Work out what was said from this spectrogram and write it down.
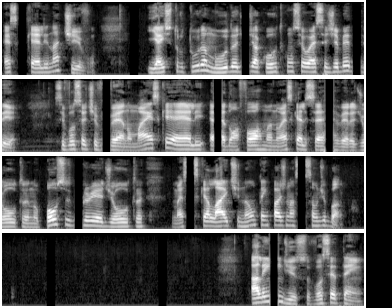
SQL nativo. E a estrutura muda de acordo com seu SGBD. Se você tiver no MySQL é de uma forma, no SQL Server é de outra, no PostgreSQL é de outra, no SQLite não tem paginação de banco. Além disso, você tem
